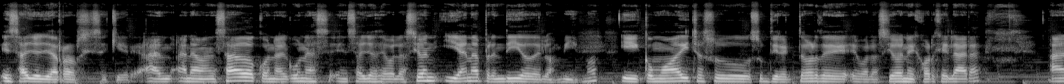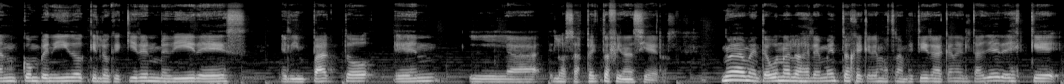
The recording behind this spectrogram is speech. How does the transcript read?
ensayo y error, si se quiere. Han, han, avanzado con algunos ensayos de evaluación y han aprendido de los mismos. Y como ha dicho su subdirector de evaluaciones, Jorge Lara, han convenido que lo que quieren medir es el impacto en los aspectos financieros. Nuevamente, uno de los elementos que queremos transmitir acá en el taller es que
